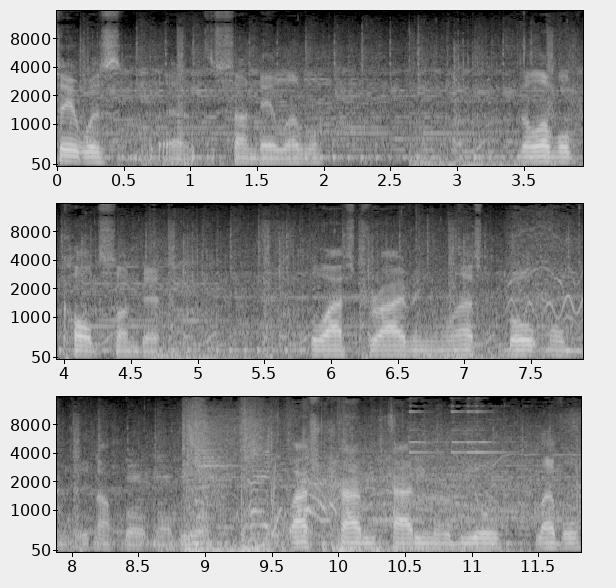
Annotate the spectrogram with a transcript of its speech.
Say it was uh, Sunday level. The level called Sunday. The last driving, the last boat mobile, not boat mobile, last Krabby Patty mobile level.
